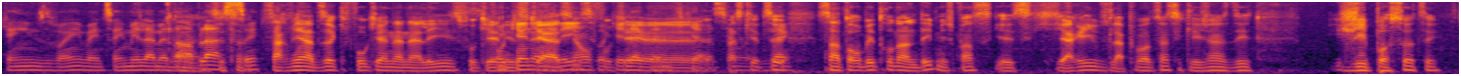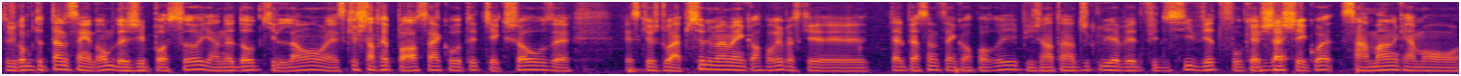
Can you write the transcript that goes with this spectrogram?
15, 20, 25 000 à mettre en place. ça. revient à dire qu'il faut qu'il y ait une analyse, il faut qu'il y ait Faut une qu'il y ait une éducation, faut qu'il y ait euh, Parce que, tu sais, exact. sans tomber trop dans le dé, mais je pense que ce qui arrive la plupart du temps, c'est que les gens se disent j'ai pas ça, tu sais. C'est comme tout le temps le syndrome de j'ai pas ça. Il y en a d'autres qui l'ont. Est-ce que je suis en train de passer à côté de quelque chose? Est-ce que je dois absolument m'incorporer parce que telle personne s'est incorporée? Puis j'ai entendu que lui avait une fiducie. Vite, faut que je sache c'est quoi. Ça manque à mon,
